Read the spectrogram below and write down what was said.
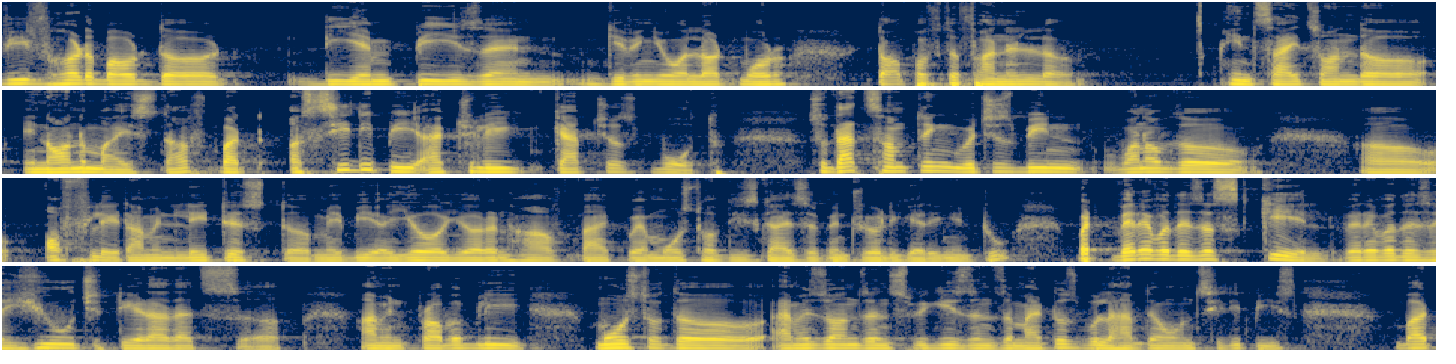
we've heard about the DMPs and giving you a lot more top of the funnel uh, insights on the anonymized stuff, but a CDP actually captures both. So that's something which has been one of the uh, off late, I mean latest uh, maybe a year, year and a half back where most of these guys have been really getting into. But wherever there's a scale, wherever there's a huge data that's, uh, I mean probably most of the Amazons and Swiggies and Zomatos will have their own CDPs. But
